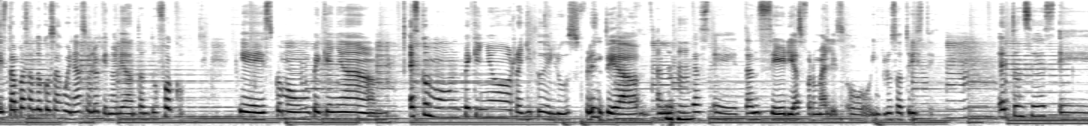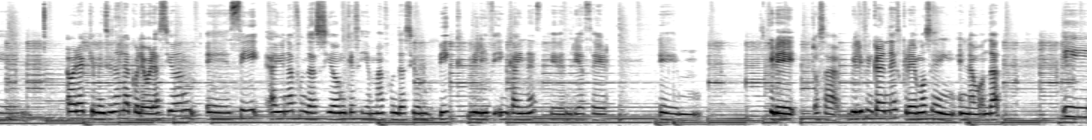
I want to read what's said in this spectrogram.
están pasando cosas buenas, solo que no le dan tanto foco. Es como un pequeña, es como un pequeño rayito de luz frente a, noticias eh, tan serias, formales o incluso tristes. Entonces, eh, ahora que mencionas la colaboración, eh, sí, hay una fundación que se llama Fundación Big Believe in Kindness, que vendría a ser cree, o sea, Belief in Kindness creemos en, en la bondad. Y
